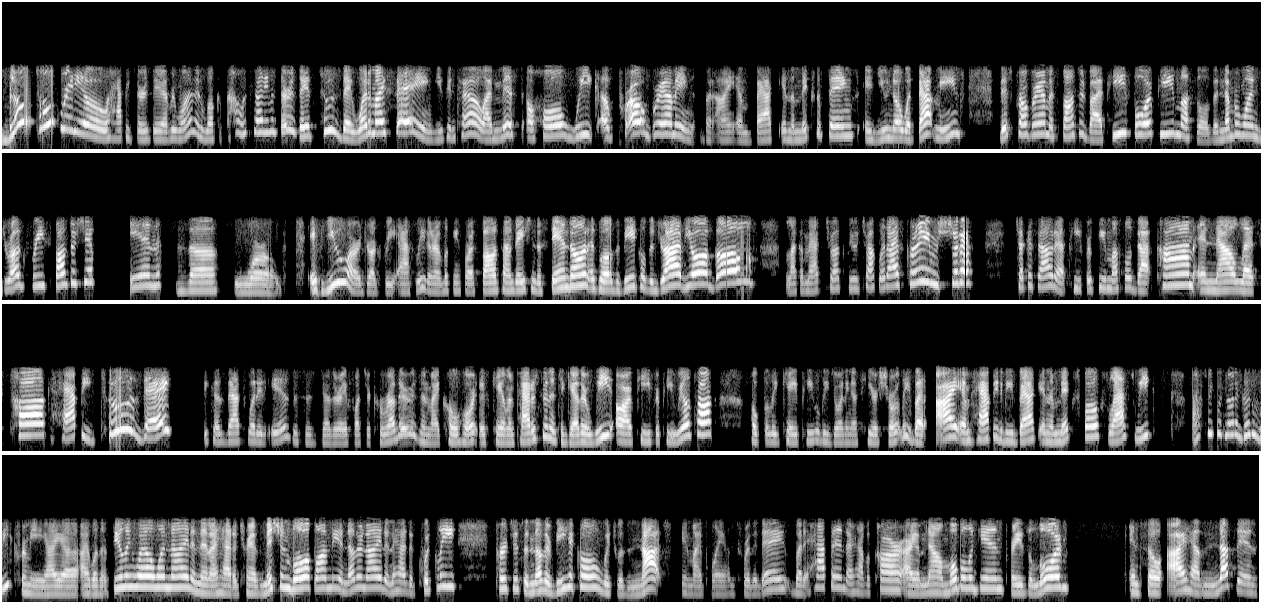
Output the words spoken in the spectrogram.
Blog Talk Radio. Happy Thursday, everyone, and welcome. Oh, it's not even Thursday, it's Tuesday. What am I saying? You can tell I missed a whole week of programming, but I am back in the mix of things, and you know what that means. This program is sponsored by P4P Muscle, the number one drug free sponsorship in the world. If you are a drug free athlete and are looking for a solid foundation to stand on, as well as a vehicle to drive your goals, like a Mack truck through chocolate ice cream, sugar, check us out at p4pmuscle.com. And now let's talk. Happy Tuesday, because that's what it is. This is Desiree Fletcher Carruthers, and my cohort is Kaelin Patterson, and together we are P4P Real Talk Hopefully, KP will be joining us here shortly. But I am happy to be back in the mix, folks. Last week, last week was not a good week for me. I uh, I wasn't feeling well one night, and then I had a transmission blow up on me another night, and I had to quickly purchase another vehicle, which was not in my plans for the day, but it happened. I have a car. I am now mobile again. Praise the Lord. And so I have nothing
